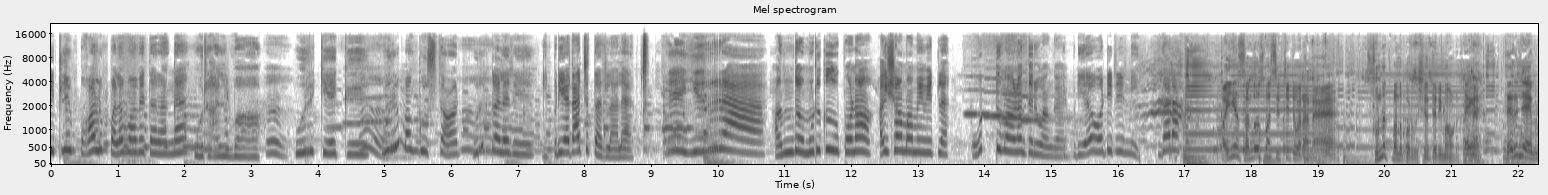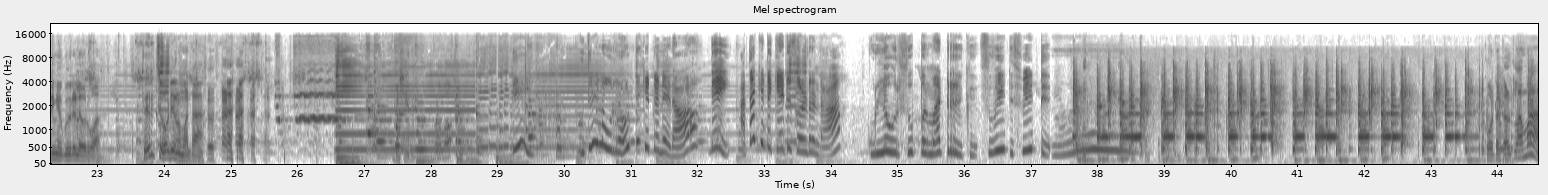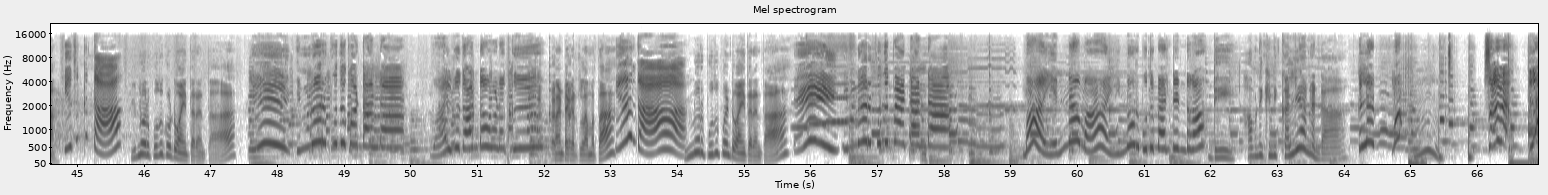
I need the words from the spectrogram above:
வீட்லயும் பாலும் பழமாவே தராங்க. ஒரு ஹல்வா ஒரு கேக்கு ஒரு மங்குஸ்தான் ஒரு கலரு. இப்படி ஏதாச்சும் தரலால ஏய் இருடா. அந்த முடுக்குக்கு போனா ஐஷா மாமி வீட்ல ஒட்டு மாவெல்லாம் தருவாங்க. இப்படியே ஓட்டிட்டு நீ. இந்தாடா. பையன் சந்தோஷமா சிரிச்சிட்டு வரானே. சுன்னத் பண்ண போற விஷயம் தெரியுமா உனக்கு? ஏங்க தெரிஞ்சா எப்படிங்க குதிரையில வருவா? தெரிச்சு ஓடிட மாட்டான். பஷீர், கேட்டனேடா டேய் அத்தா கிட்ட கேட்டு சொல்றேன்டா. உள்ள ஒரு சூப்பர் மேட்டர் இருக்கு. ஸ்வீட் ஸ்வீட் கோட்டை கழட்டலாமா? எதுக்குதா இன்னொரு புது கோட்டு வாங்கி தரேன் தா இன்னொரு புது கோட்டாண்டா. வாழ்வு தாண்டா உனக்கு. பேண்ட்டை கட்டலாமா தா ஏன்டா? இன்னொரு புது பேண்ட் வாங்கி தரேன் தா ஏய் இன்னொரு புது பேண்டாண்டா. மா என்னம்மா? இன்னொரு புது பேண்ட்ன்றா டேய் அவனுக்கு இன்னைக்கு கல்யாணம்டா. ம். சொல்லுவேன் இல்ல.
